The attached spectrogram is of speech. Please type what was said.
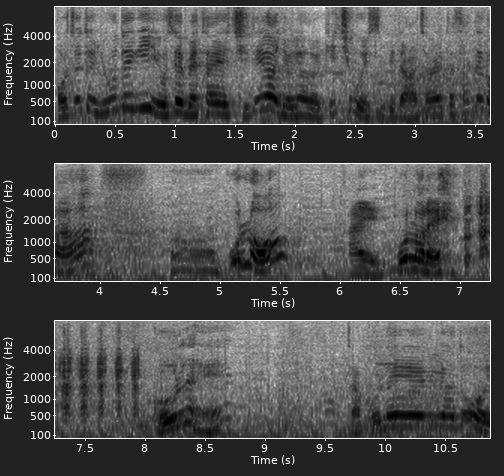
어쨌든 요 덱이 요새 메타에 지대한 영향을 끼치고 있습니다. 자 일단 상대가 어 볼러? 아이 볼러래. 골레? 자 골렘이어도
